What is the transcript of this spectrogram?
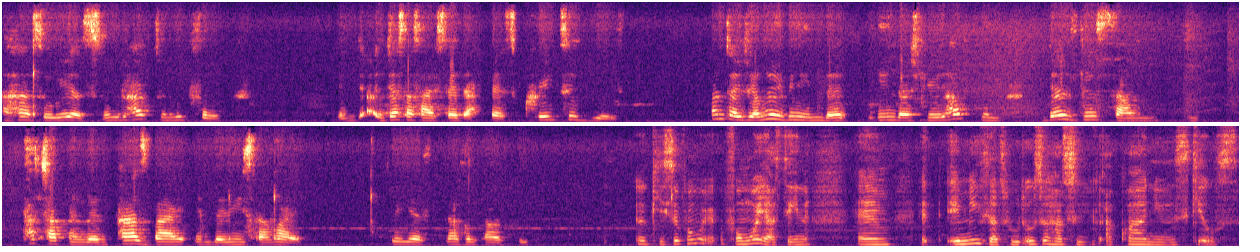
Uh-huh, so yes, you would have to look for just as I said at first, creative ways. Sometimes you're not even in the industry, you have to just do some catch up and then pass by and then you survive. So yes, that's what I was Okay, so from from what you're saying, um, it, it means that we would also have to acquire new skills.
